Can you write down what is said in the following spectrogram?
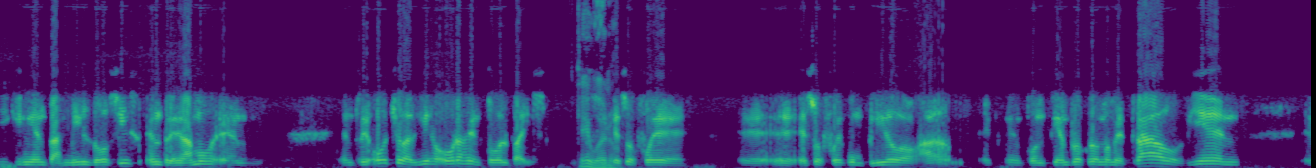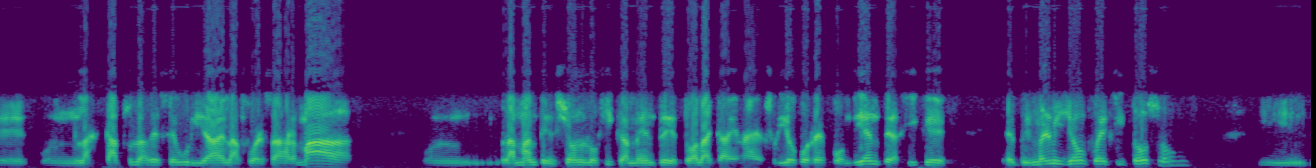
y 500 mil dosis entregamos en entre 8 a 10 horas en todo el país. Qué bueno. Eso fue eh, eso fue cumplido con tiempos cronometrados, bien, eh, con las cápsulas de seguridad de las Fuerzas Armadas, con la mantención lógicamente de toda la cadena de frío correspondiente, así que el primer millón fue exitoso y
